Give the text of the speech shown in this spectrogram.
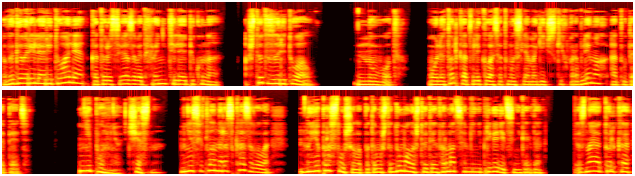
Вы говорили о ритуале, который связывает хранителя и опекуна. А что это за ритуал? Ну вот. Оля только отвлеклась от мысли о магических проблемах, а тут опять. Не помню, честно. Мне Светлана рассказывала, но я прослушала, потому что думала, что эта информация мне не пригодится никогда. Знаю только,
